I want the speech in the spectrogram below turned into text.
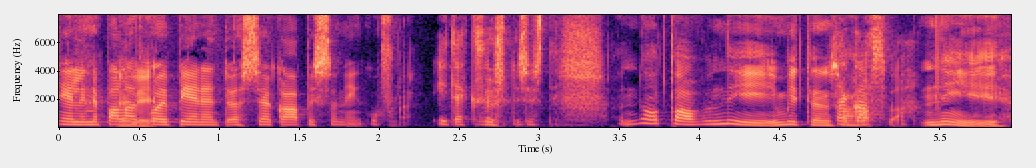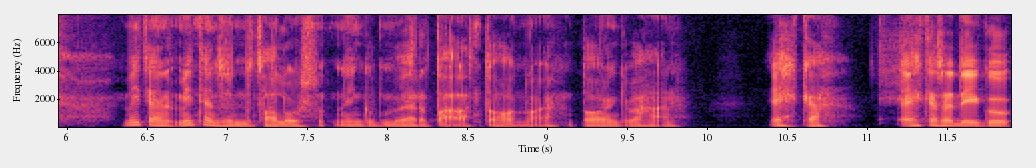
Eli ne palat Eli- voi pienentyä siellä kaapissa niin kuin Itsekseen. mystisesti. No ta, niin, miten Tai sä... kasvaa. Niin, miten, miten se nyt haluaisi niin kuin vertaa tuohon noin? Toi onkin vähän, ehkä, ehkä se niin kuin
